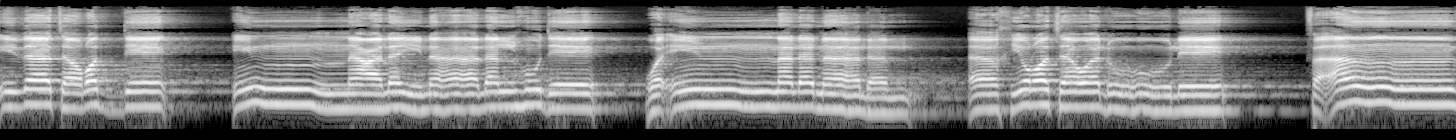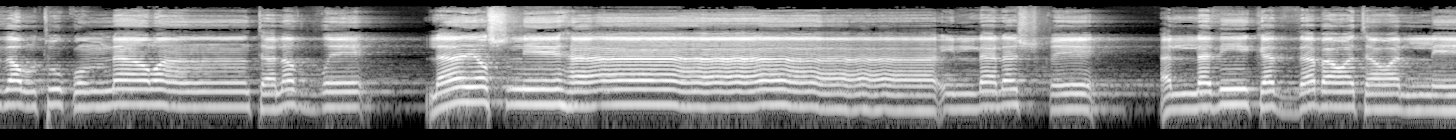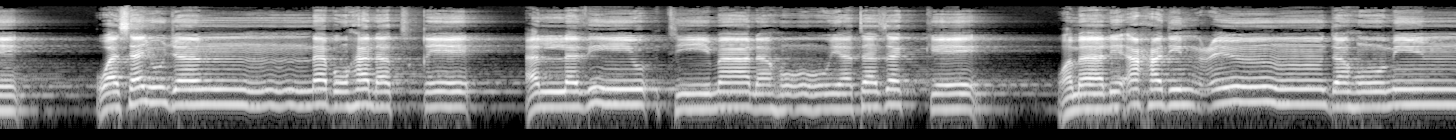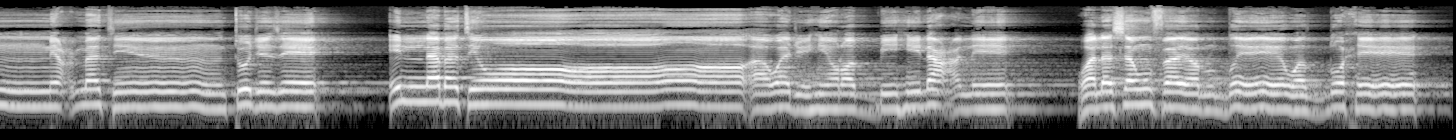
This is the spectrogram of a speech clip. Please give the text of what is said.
إذا تردي إن علينا للهدي وان لنا للاخره ولولي فانذرتكم نارا تلظي لا يصليها الا لشقي الذي كذب وتولي وسيجنبها الاتقي الذي يؤتي ماله يتزكي وما لأحد عنده من نعمة تجزي إلا ابتغاء وجه ربه لعلي ولسوف يرضي والضحي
